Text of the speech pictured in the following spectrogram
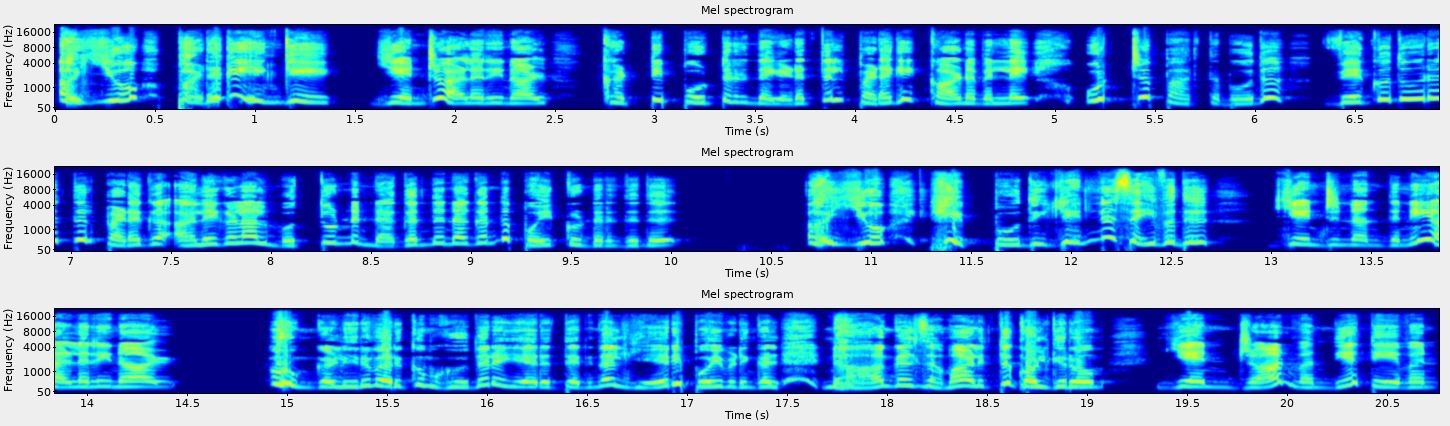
ஐயோ படகு எங்கே? என்று அலறினாள். கட்டி போட்டிருந்த இடத்தில் படகை காணவில்லை. உற்று பார்த்தபோது வெகு தூரத்தில் படகு அலைகளால் முத்துண்டு நகர்ந்து நகர்ந்து போய்க் கொண்டிருந்தது. ஐயோ இப்போது என்ன செய்வது? என்று நந்தினி அலறினாள். உங்கள் இருவருக்கும் குதிரை ஏற தெரிந்தால் ஏறி போய்விடுங்கள். நாங்கள் சமாளித்துக் கொள்கிறோம் என்றான் வந்தியத்தேவன்.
